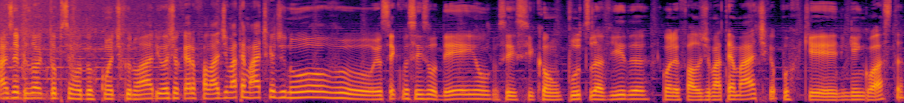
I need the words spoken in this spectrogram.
Mais um episódio do Observador Quântico no ar e hoje eu quero falar de matemática de novo. Eu sei que vocês odeiam, vocês ficam putos da vida quando eu falo de matemática, porque ninguém gosta,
